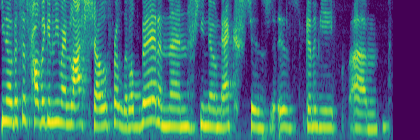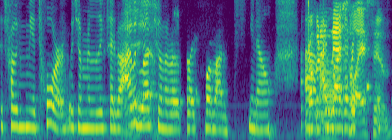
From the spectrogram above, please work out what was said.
you know, this is probably going to be my last show for a little bit, and then you know, next is is going to be um, it's probably going to be a tour, which I'm really excited about. I would love to be on the road for like four months. You know, Coming Um, I to Nashville, I assume.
